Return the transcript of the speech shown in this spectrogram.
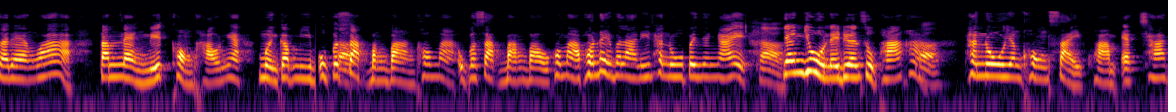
แสดงว่าตำแหน่งนิดของเขาเนี่ยเหมือนกับมีอุปสรรคบางๆ เข้ามา อุปสรรคบางเบาเข้ามา เพราะในเวลานี้ธนูเป็นยังไง ค่ะยังอยู่ในเดือนสุภาค่ะ ค่ะ ธนูยังคงใส่ความแอคชั่น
